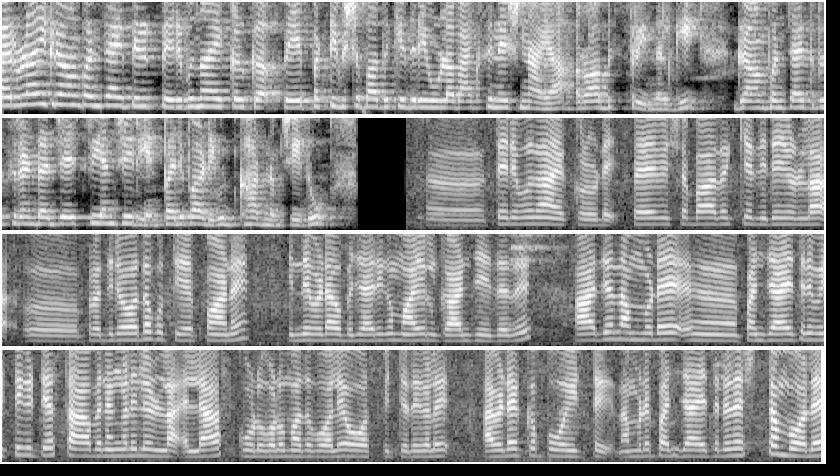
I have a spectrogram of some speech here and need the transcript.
കരുളായി ഗ്രാമപഞ്ചായത്തിൽ തെരുവ് നായ്ക്കൾക്ക് പേപ്പട്ടി വിഷബാധയ്ക്കെതിരെയുള്ള വാക്സിനേഷനായ റാബിസ് ഫ്രീ നൽകി. ഗ്രാമപഞ്ചായത്ത് പ്രസിഡന്റ് ജയശ്രീ അഞ്ചേരിയൻ പരിപാടി ഉദ്ഘാടനം ചെയ്തു. തെരുവു നായ്ക്കളുടെ പേവിഷബാധയ്ക്കെതിരെയുള്ള പ്രതിരോധ കുത്തിവയ്പ്പാണ് ഇന്നിവിടെ ഔപചാരികമായി ഉദ്ഘാടനം ചെയ്തത്. ആദ്യം നമ്മുടെ പഞ്ചായത്തിന് വിട്ടുകിട്ടിയ സ്ഥാപനങ്ങളിലുള്ള എല്ലാ സ്കൂളുകളും അതുപോലെ ഹോസ്പിറ്റലുകൾ അവിടെയൊക്കെ പോയിട്ട് നമ്മുടെ പഞ്ചായത്തിന് ഇഷ്ടം പോലെ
